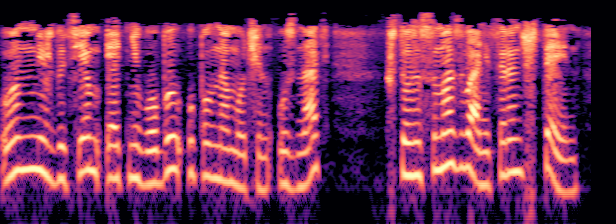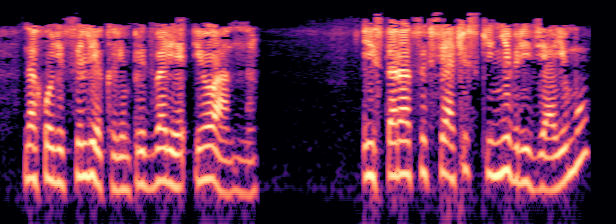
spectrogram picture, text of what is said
он, между тем, и от него был уполномочен узнать, что за самозванец Эрнштейн находится лекарем при дворе Иоанна, и стараться всячески, не вредя ему,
